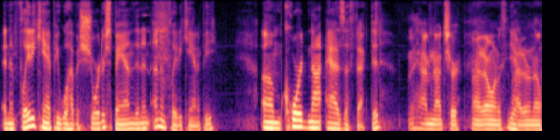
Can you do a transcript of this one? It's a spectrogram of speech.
an inflated canopy will have a shorter span than an uninflated canopy. Um, chord not as affected. I'm not sure. I don't want to. Yeah. I don't know.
